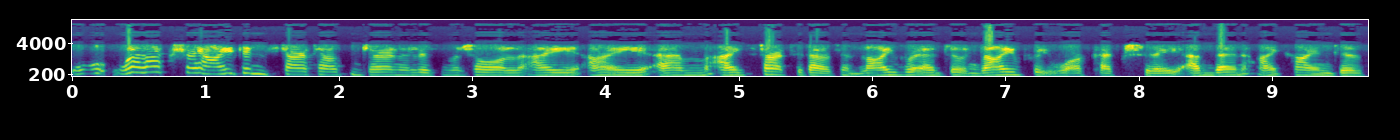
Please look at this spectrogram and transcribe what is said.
well, actually, I didn't start out in journalism at all. I I um I started out in library doing library work actually, and then I kind of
